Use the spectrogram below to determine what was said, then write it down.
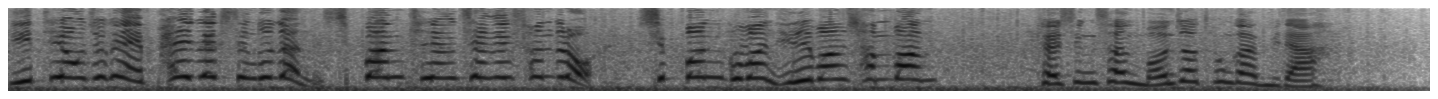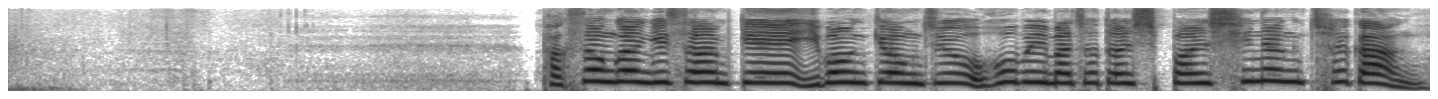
이태용 조간의 800승 도전 10번 신흥채강의 선두로 10번 9번 1번 3번 결승선 먼저 통과합니다. 박성관 기사와 함께 이번 경주 호흡을 맞췄던 10번 신흥 최강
